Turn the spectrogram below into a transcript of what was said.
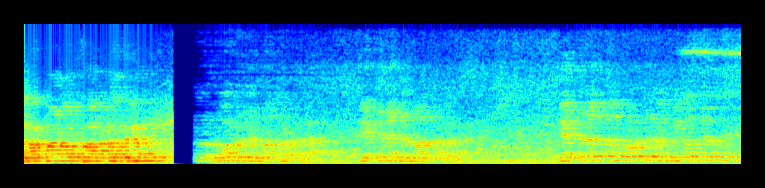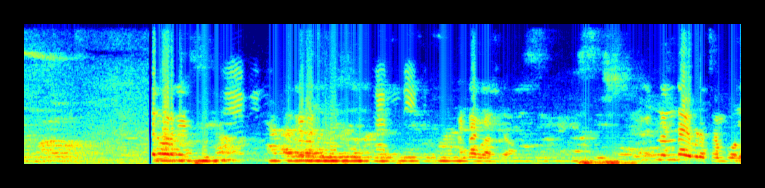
നിർമ്മാണോദ്ഘാടനത്തിനും രണ്ടാം ക്ലാസ്സിലോ? എന്താ ഇവിടെ സംഭവം?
